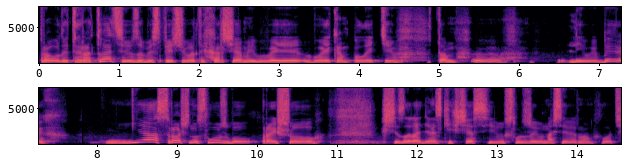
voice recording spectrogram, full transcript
проводити ротацію, забезпечувати харчами боєкомплектів там е, лівий берег. Я срочну службу пройшов ще за радянських часів, служив на Северному флоті,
